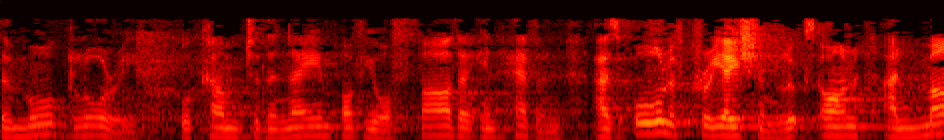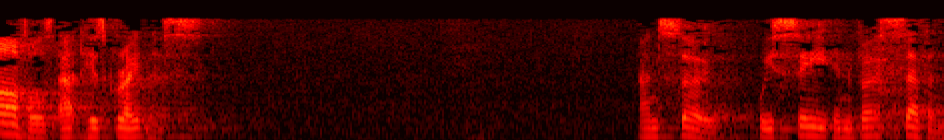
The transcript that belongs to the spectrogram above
the more glory will come to the name of your Father in heaven as all of creation looks on and marvels at his greatness. And so we see in verse 7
